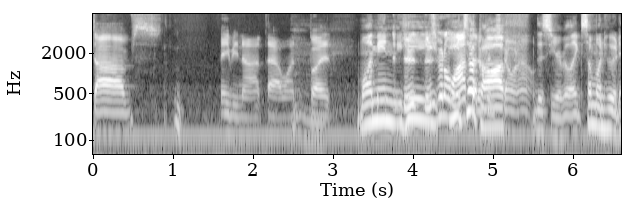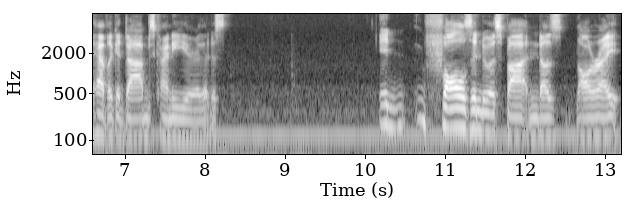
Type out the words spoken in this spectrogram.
Dobbs. Maybe not that one, but Well, I mean, There- he, there's been a he lot that took off out. this year, but like someone who would have like a Dobbs kind of year that just it falls into a spot and does all right.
